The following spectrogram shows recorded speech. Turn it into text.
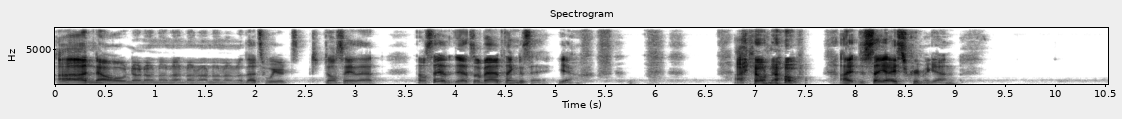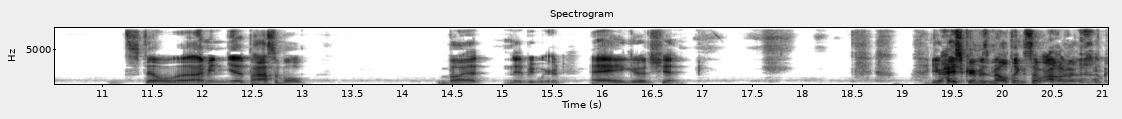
Ah, uh, no, no, no, no, no, no, no, no, no, no. That's weird. Don't say that. Don't say that. That's a bad thing to say. Yeah. I don't know. I just say ice cream again. Still, uh, I mean, yeah, possible, but it'd be weird. Hey, good shit. Your ice cream is melting, so.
